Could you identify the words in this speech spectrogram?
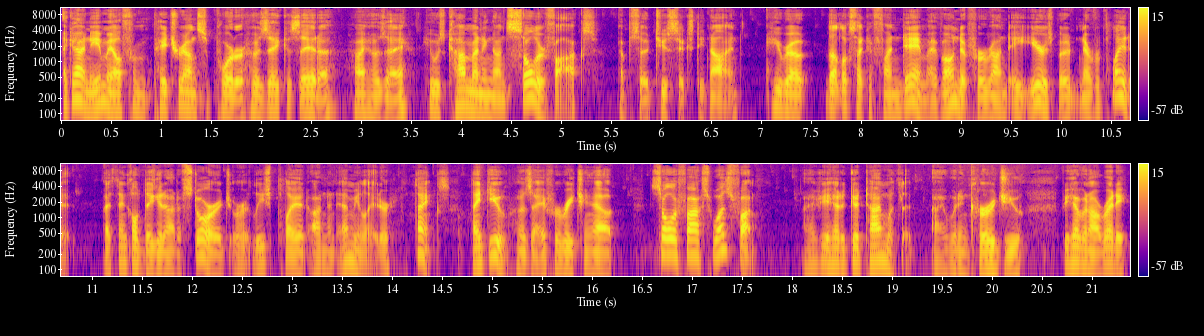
I got an email from Patreon supporter Jose Cazeta. Hi, Jose. He was commenting on Solar Fox, episode 269. He wrote, That looks like a fun game. I've owned it for around eight years, but never played it. I think I'll dig it out of storage or at least play it on an emulator. Thanks. Thank you, Jose, for reaching out. Solar Fox was fun. I actually had a good time with it. I would encourage you, if you haven't already,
